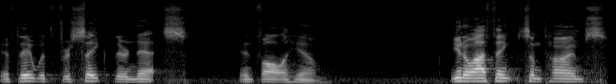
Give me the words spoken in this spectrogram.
if they would forsake their nets and follow him. You know, I think sometimes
